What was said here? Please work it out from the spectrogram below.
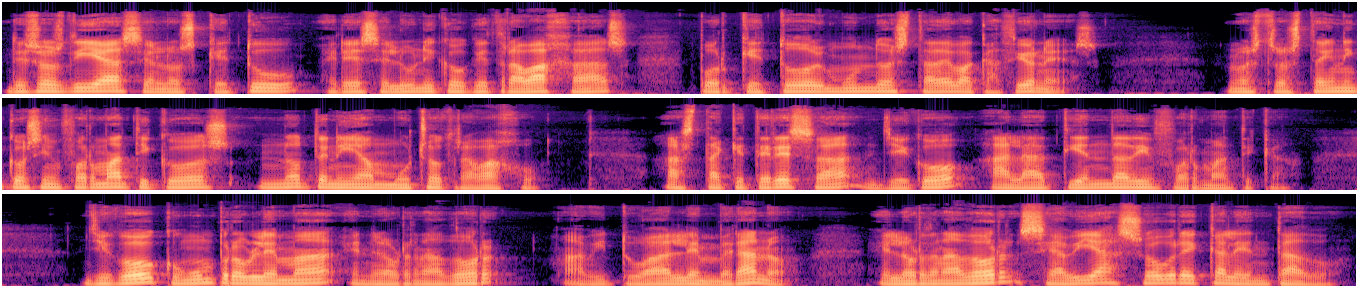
de esos días en los que tú eres el único que trabajas porque todo el mundo está de vacaciones. Nuestros técnicos informáticos no tenían mucho trabajo, hasta que Teresa llegó a la tienda de informática. Llegó con un problema en el ordenador habitual en verano. El ordenador se había sobrecalentado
